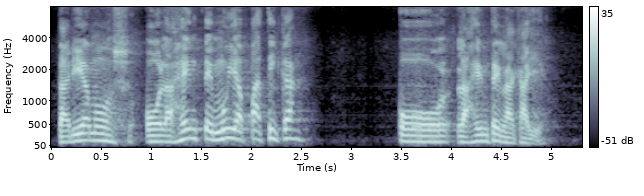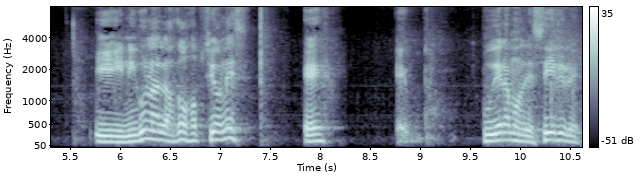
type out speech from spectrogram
estaríamos o la gente muy apática o la gente en la calle. Y ninguna de las dos opciones es, eh, pudiéramos decir,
